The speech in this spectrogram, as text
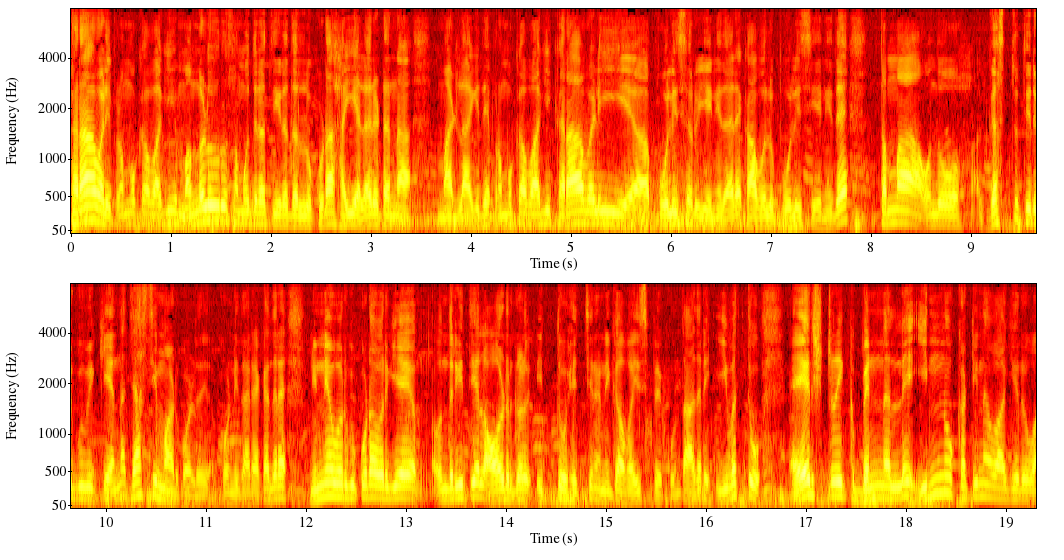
ಕರಾವಳಿ ಪ್ರಮುಖವಾಗಿ ಮಂಗಳೂರು ಸಮುದ್ರ ತೀರದಲ್ಲೂ ಕೂಡ ಹೈ ಅಲರ್ಟನ್ನು ಮಾಡಲಾಗಿದೆ. ಪ್ರಮುಖವಾಗಿ ಕರಾವಳಿ ಆ, ಪೊಲೀಸರು ಏನಿದ್ದಾರೆ ಕಾವಲು ಪೊಲೀಸ್ ಏನಿದೆ ತಮ್ಮ ಒಂದು ಗಸ್ತು ತಿರುಗುವಿಕೆಯನ್ನು ಜಾಸ್ತಿ ಮಾಡಿಕೊಳ್ಳಿಕೊಂಡಿದ್ದಾರೆ ಯಾಕಂದರೆ ನಿನ್ನೆವರೆಗೂ ಕೂಡ ಅವರಿಗೆ ಒಂದು ರೀತಿಯಲ್ಲಿ ಆರ್ಡರ್ಗಳು ಇತ್ತು ಹೆಚ್ಚಿನ ನಿಗಾ ವಹಿಸಬೇಕು ಅಂತ. ಆದರೆ ಇವತ್ತು ಏರ್ ಸ್ಟ್ರೈಕ್ ಬೆನ್ನಲ್ಲೇ ಇನ್ನೂ ಕಠಿಣವಾಗಿರುವಂಥ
